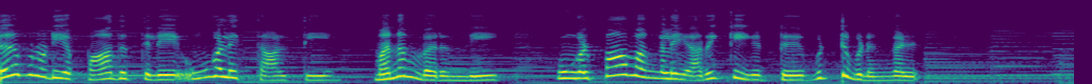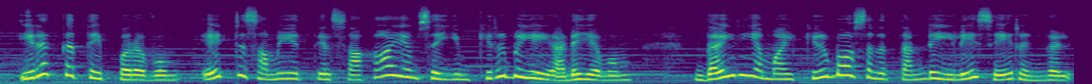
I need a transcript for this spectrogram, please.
தேவனுடைய பாதத்திலே உங்களை தாழ்த்தி மனம் வருந்தி உங்கள் பாவங்களை அறிக்கையிட்டு விட்டுவிடுங்கள். இரக்கத்தை பெறவும் ஏற்ற சமயத்தில் சகாயம் செய்யும் கிருபையை அடையவும் தைரியமாய் கிருபாசன தண்டையிலே சேருங்கள்.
